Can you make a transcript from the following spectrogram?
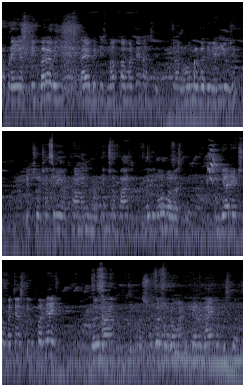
આપણે અહીંયા સ્ટીક ભરાવીને ડાયાબિટીસ માપવા માટેના છે. નોર્મલ બધી વેલ્યુ છે. એકસો છત્રીસ, અઠ્ઠાણું, એકસો પાંચ બધી નોર્મલ વસ્તુ. જ્યારે એકસો પચાસથી ઉપર જાય, લોહીમાં સુગરનું પ્રમાણ, તેને ડાયાબિટીસ કહેવાય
